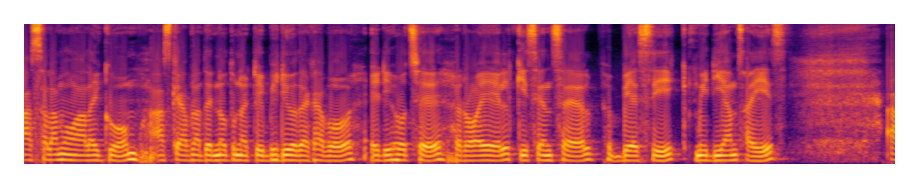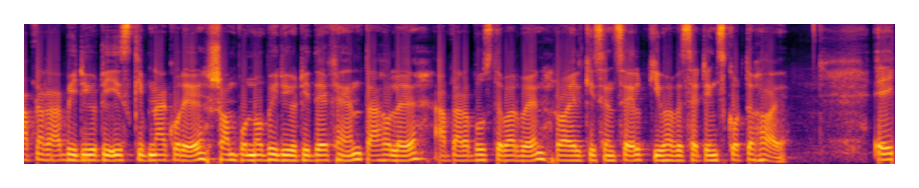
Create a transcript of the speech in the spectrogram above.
আসসালামু আলাইকুম। আজকে আপনাদের নতুন একটি ভিডিও দেখাবো। এটি হচ্ছে royal kitchen shelf basic medium size. আপনারা ভিডিওটি স্কিপ না করে সম্পূর্ণ ভিডিওটি দেখেন, তাহলে আপনারা বুঝতে পারবেন রয়্যাল কিচেন সেলফ কীভাবে সেটিংস করতে হয়। এই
